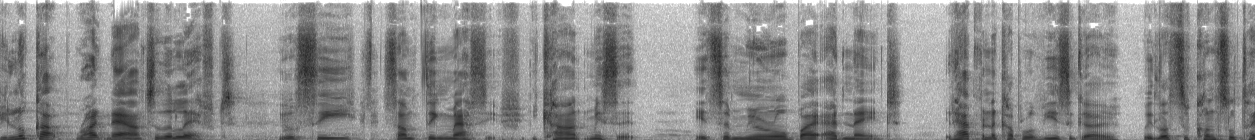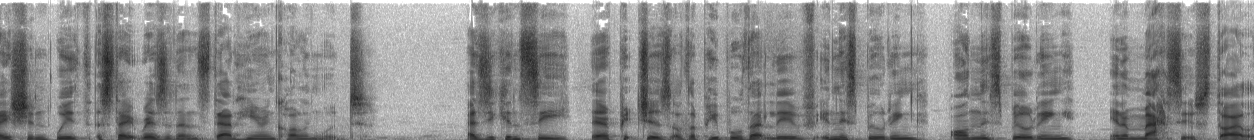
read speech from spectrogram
you look up right now to the left, you'll see something massive. You can't miss it. It's a mural by Adnate. It happened a couple of years ago with lots of consultation with estate residents down here in Collingwood. As you can see, there are pictures of the people that live in this building, on this building, in a massive style.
